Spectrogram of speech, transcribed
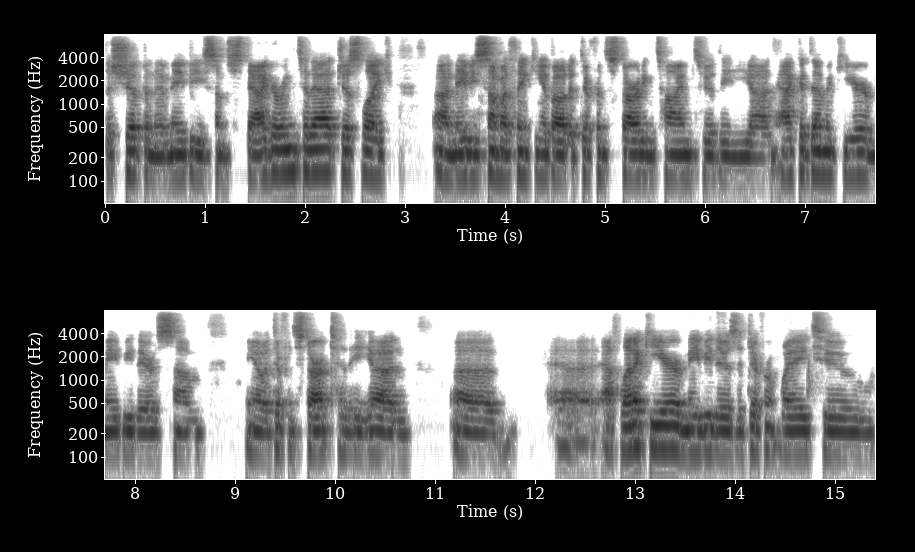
the ship, and there may be some staggering to that, just like. Uh, maybe some are thinking about a different starting time to the uh, academic year. Maybe there's some, you know, a different start to the uh, uh, uh athletic year. Maybe there's a different way to,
